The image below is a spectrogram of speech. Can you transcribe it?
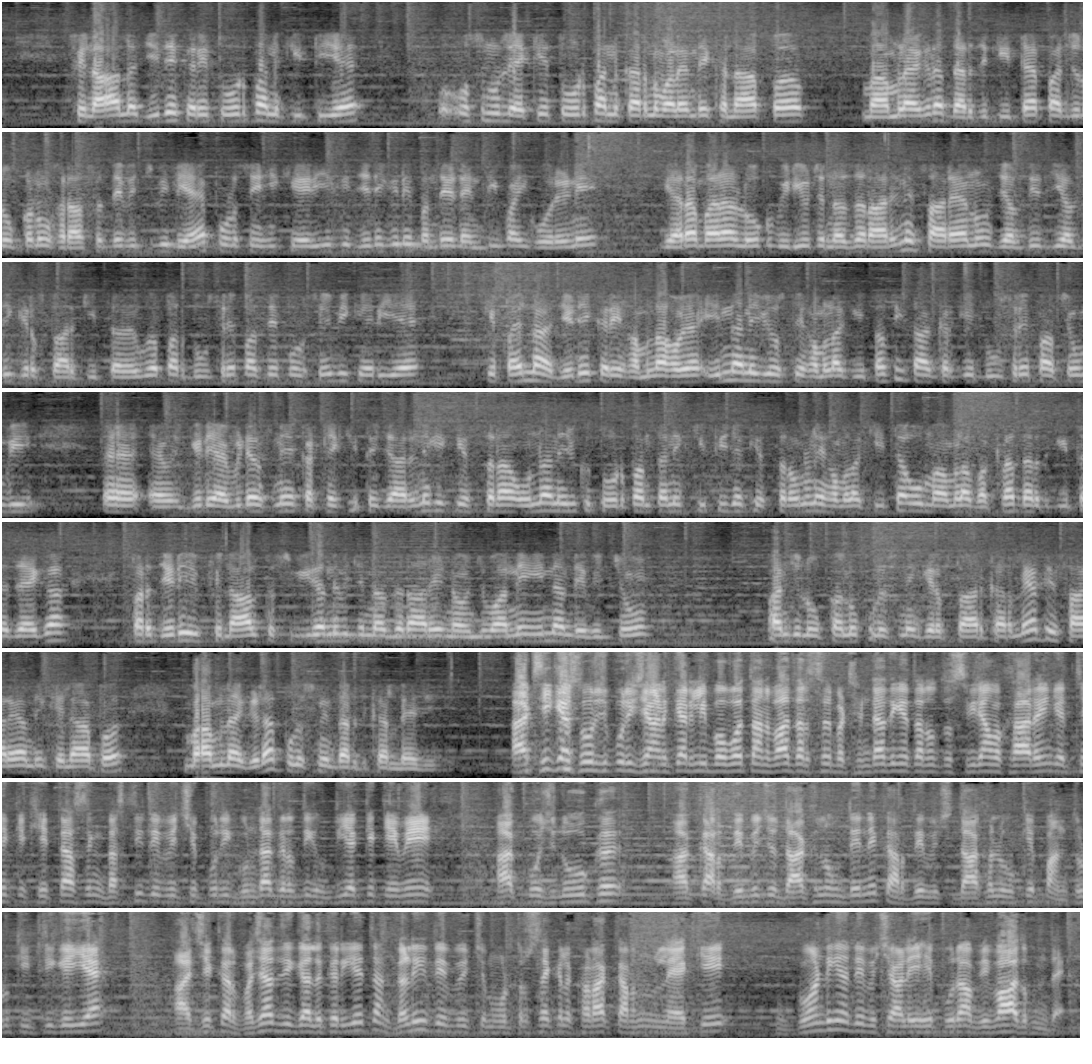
ਫਿਲਹਾਲ ਜਿਹਦੇ ਘਰੇ ਤੋੜ-ਭੰਨ ਕੀਤੀ ਹੈ, ਉਹ- ਉਸ ਨੂੰ ਲੈ ਕੇ ਤੋੜ-ਭੰਨ ਕਰਨ ਵਾਲਿਆਂ ਦੇ ਖਿਲਾਫ ਮਾਮਲਾ ਜਿਹੜਾ ਦਰਜ ਕੀਤਾ ਹੈ, ਪੰਜ ਲੋਕਾਂ ਨੂੰ ਹਿਰਾਸਤ ਦੇ ਵਿੱਚ ਵੀ ਲਿਆ ਪੁਲਿਸ ਇਹੀ ਕਹਿ ਰਹੀ ਹੈ ਕਿ ਜਿਹੜੇ ਜਿਹੜੇ ਬੰਦੇ ਆਇਡੈਂਟੀਫਾਈ ਹੋ ਰਹੇ ਨੇ 11 12 ਲੋਕ ਵੀਡੀਓ 'ਚ ਨਜ਼ਰ ਆ ਰਹੇ ਨੇ, ਸਾਰਿਆਂ ਨੂੰ ਜਲਦੀ ਤੋਂ ਜਲਦੀ ਗ੍ਰਿਫਤਾਰ ਕੀਤਾ ਜਾਊਗਾ। ਪਰ ਦੂਸਰੇ ਪਾਸੇ ਪੁਲਿਸ ਇਹ ਵੀ ਕਹਿ ਰਹੀ ਹੈ ਕਿ ਪਹਿਲਾਂ ਜਿਹੜੇ ਘਰੇ ਹਮਲਾ ਹੋਇਆ, ਇਹਨਾਂ ਨੇ ਵੀ ਉਸ ਤੇ ਹਮਲਾ ਕੀਤਾ ਸੀ, ਤਾਂ ਕਰਕੇ ਦੂਸਰੇ ਪਾਸਿਓਂ ਵੀ ਜਿਹੜੇ ਐਵੀਡੈਂਸ ਨੇ ਇਕੱਠੇ ਕੀਤੇ ਜਾ ਰਹੇ ਨੇ ਕਿ ਕਿਸ ਤਰ੍ਹਾਂ ਉਹਨਾਂ ਨੇ ਵੀ ਕੋਈ ਤੋੜਪੰਨ ਤਾਂ ਨਹੀਂ ਕੀਤੀ ਜਾਂ ਕਿਸ ਤਰ੍ਹਾਂ ਉਹਨਾਂ ਨੇ ਹਮਲਾ ਕੀਤਾ, ਉਹ ਮਾਮਲਾ ਵੱਖਰਾ ਦਰਜ ਕੀਤਾ ਜਾਏਗਾ। ਪਰ ਜਿਹੜੇ ਫਿਲਹਾਲ ਤਸਵੀਰਾਂ ਦੇ ਵਿੱਚ ਨਜ਼ਰ ਆ ਰਹੇ ਨੌਜਵਾਨ ਨੇ, ਇਹਨਾਂ ਦੇ ਵਿੱਚੋਂ ਪੰਜ ਲੋਕਾਂ ਨੂੰ ਪੁਲਿਸ ਨੇ ਗ੍ਰਿਫਤਾਰ ਕਰ ਲਿਆ ਤੇ ਸਾਰਿਆਂ ਦੇ ਖਿਲਾਫ ਮਾਮਲਾ ਜਿਹੜਾ ਪੁਲਿਸ ਨੇ ਦਰਜ ਕਰ ਲਿਆ ਜੀ। ਆ ਠੀਕ ਹੈ ਸੂਰਜ ਪੂਰੀ ਜਾਣਕਾਰੀ ਲਈ ਬਹੁਤ ਬਹੁਤ ਧੰਨਵਾਦ। ਦਰਅਸਲ ਬਠਿੰਡਾ ਦੀਆਂ ਤੁਹਾਨੂੰ ਤਸਵੀਰਾਂ ਵਿਖਾ ਰਹੇ ਹਾਂ ਇੱਥੇ ਕਿ ਖੇਤਾ ਸਿੰਘ ਬਸਤੀ ਦੇ ਵਿੱਚ ਪੂਰੀ ਗੁੰਡਾਗਰਦੀ ਹੁੰਦੀ ਹੈ ਕਿ ਕਿਵੇਂ ਆ ਕੁਝ ਲੋਕ ਘਰ ਦੇ ਵਿੱਚ ਦਾਖਲ ਹੁੰਦੇ ਨੇ, ਘਰ ਦੇ ਵਿੱਚ ਦਾਖਲ ਹੋ ਕੇ ਭੰਨਤੋੜ ਕੀਤੀ ਗਈ ਹੈ। ਆ ਜੇਕਰ ਵਜ੍ਹਾ ਦੀ ਗੱਲ ਕਰੀਏ ਤਾਂ ਗਲੀ ਦੇ ਵਿੱਚ ਮੋਟਰਸਾਈਕਲ ਖੜਾ ਕਰਨ ਨੂੰ ਲੈ ਕੇ ਗੁਆਂਢੀਆਂ ਦੇ ਵਿਚਾਲੇ ਇਹ ਪੂਰਾ ਵਿਵਾਦ ਹੁੰਦਾ ਹੈ।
